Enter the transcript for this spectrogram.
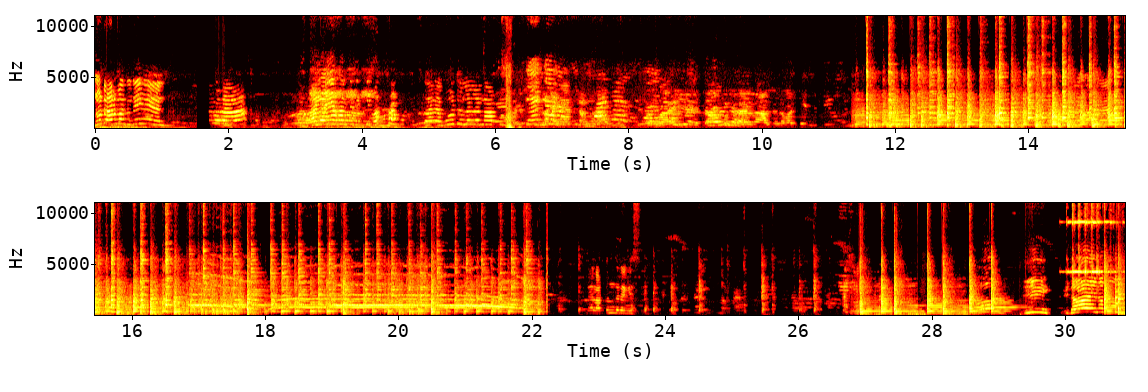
गोब्राह्मणहिताय च जगद्धिताय Atau tu sih? Not arma tu dengan. Ala yang hantar kita. Saya buat dulu Dino!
